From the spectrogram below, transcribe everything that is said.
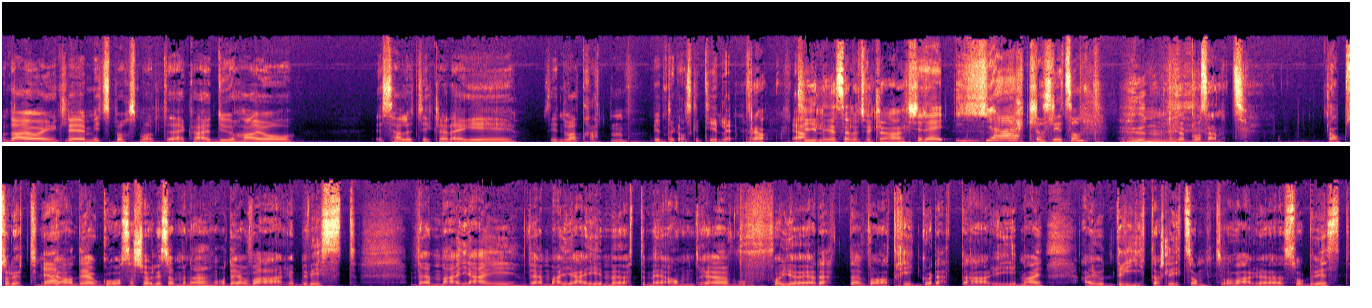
Og da er jo egentlig mitt spørsmål til deg, Kai. Du har jo selvutvikla deg i, siden du var 13. Begynte ganske tidlig. Ja. Ja. Tidlig selvutvikla her. Er ikke det jækla slitsomt? 100 Absolutt. Ja. Ja, det å gå seg sjøl i sømmene, og det å være bevisst. Hvem er jeg? Hvem er jeg i møte med andre? Hvorfor gjør jeg dette? Hva trigger dette her i meg? er jo drita slitsomt å være så bevisst.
